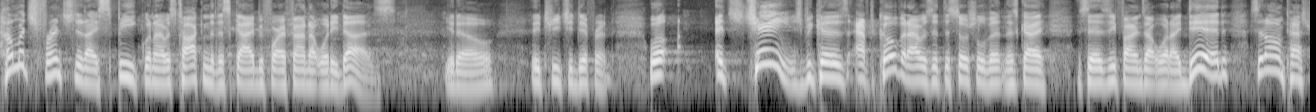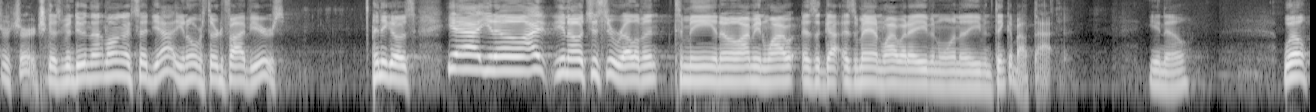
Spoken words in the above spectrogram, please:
how much French did I speak when I was talking to this guy before I found out what he does? You know? they treat you different. Well, it's changed because after COVID, I was at the social event, and this guy says he finds out what I did. I said, Oh, I'm pastor of church. He goes, Been doing that long? I said, Yeah, you know, over 35 years. And he goes, "Yeah, you know, I, you know, it's just irrelevant to me. You know, I mean, why, as a guy, as a man, why would I even want to even think about that? You know. Well,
